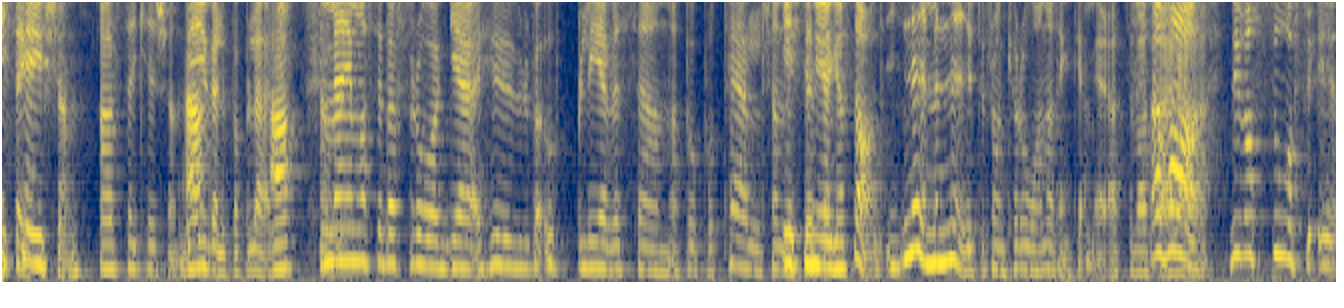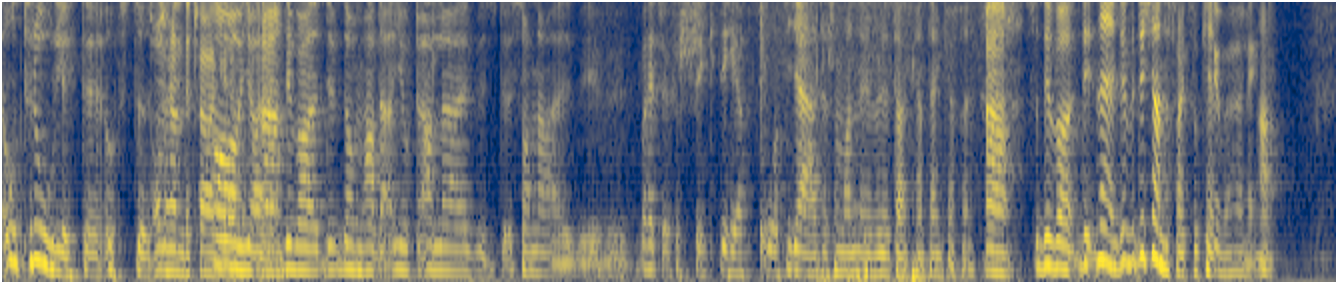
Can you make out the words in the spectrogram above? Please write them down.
Staycation. Ja, staycation. Det Ja. är ju väldigt populärt. Ja. Men jag måste bara fråga, hur var upplevelsen att bo på hotell? Kändes I sin egen stad. Nej, men nej, utifrån corona tänkte jag mer. Att det var så Jaha, här, det var så eh, otroligt eh, uppstyrt. omhändertaget. Ja, ja, ja. Det var, de- de hade gjort alla sådana vad heter det, försiktighetsåtgärder som man överhuvudtaget kan tänka sig. Ja, Så det, var, det, nej, det, det kändes faktiskt okej. gud vad härligt. Ja.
